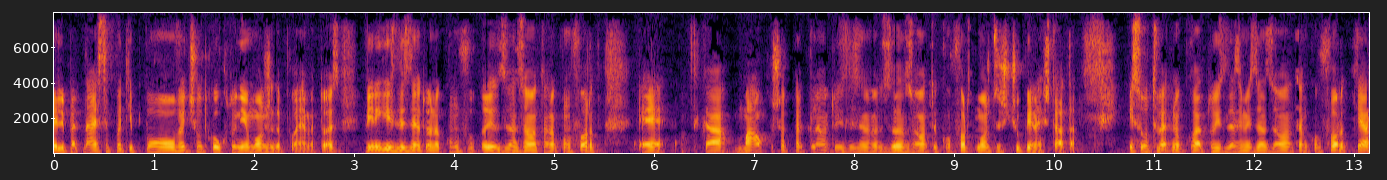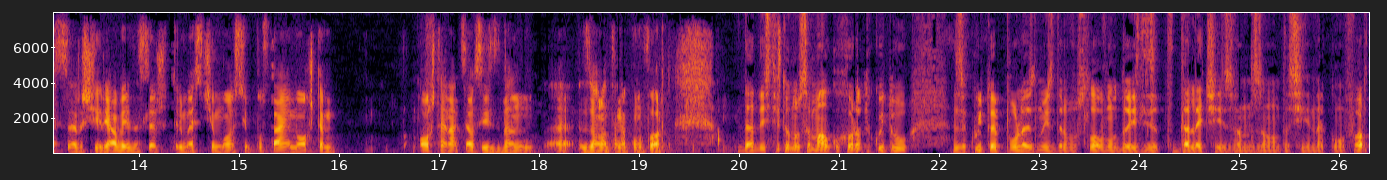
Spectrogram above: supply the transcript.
или 15 пъти повече, отколкото ние може да поеме. Тоест, винаги излизането на комфорт, извън зоната на комфорт е така малко, защото прекаленото излизане извън зоната на комфорт може да щупи нещата. И съответно, когато излезем извън зоната на комфорт, тя се разширява и на следващото 3 месеца може да си поставим още още една цел си извън е, зоната на комфорт. Да, действително са малко хората, които, за които е полезно и здравословно да излизат далече извън зоната си на комфорт.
